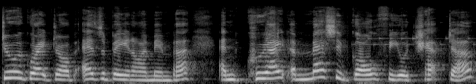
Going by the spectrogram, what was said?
do a great job as a BNI member and create a massive goal for your chapter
